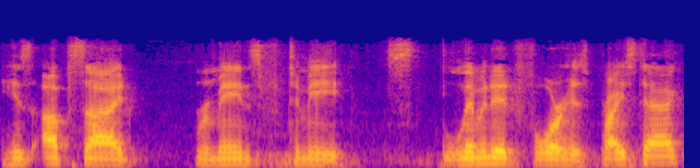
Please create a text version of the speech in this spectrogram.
his upside remains, to me, limited for his price tag,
